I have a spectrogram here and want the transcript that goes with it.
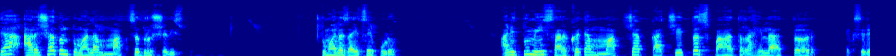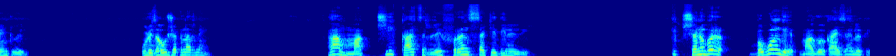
त्या आरशातून तुम्हाला मागचं दृश्य दिसतं. तुम्हाला जायचंय पुढं. आणि तुम्ही सारखं त्या मागच्या काचेतच पाहत राहिला तर ऍक्सिडेंट होईल. पुढे जाऊ शकणार नाही. हा मागची काच रेफरन्ससाठी दिलेली. ती क्षणभर बघून घे माग काय झालं ते.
